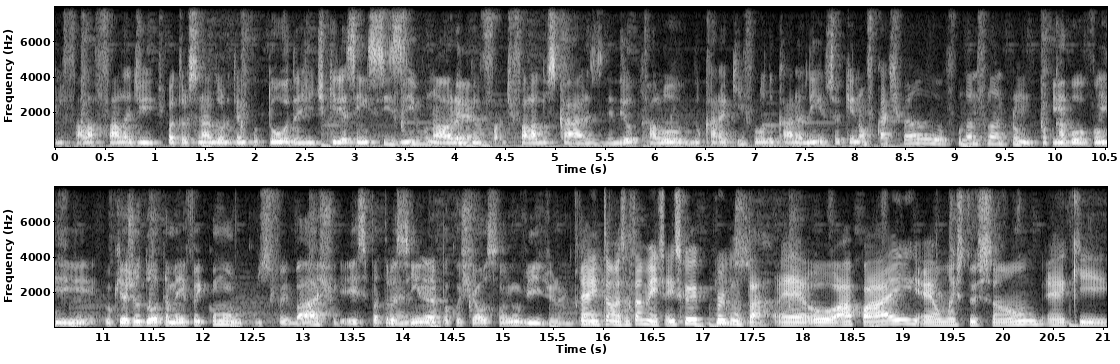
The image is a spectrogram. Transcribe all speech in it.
aquele fala-fala de, de, patrocinador o tempo todo. A gente queria ser incisivo na hora é. do, de falar dos caras, entendeu? Falou do cara aqui, falou do cara ali, não sei o que, não ficar tipo, oh, fulano, fulano, prum, acabou, vamos. E o que ajudou também foi como o custo foi baixo, esse patrocínio é. era pra custear o som e o vídeo, né? Então... É, então, exatamente. É isso que eu ia perguntar. É, o APAI é uma instituição é, que,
